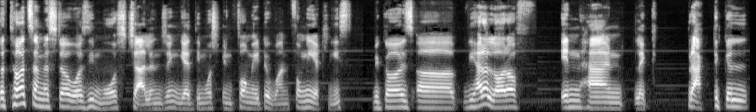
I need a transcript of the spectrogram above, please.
the third semester was the most challenging, yet the most informative one for me at least, because uh, we had a lot of in-hand, like practical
